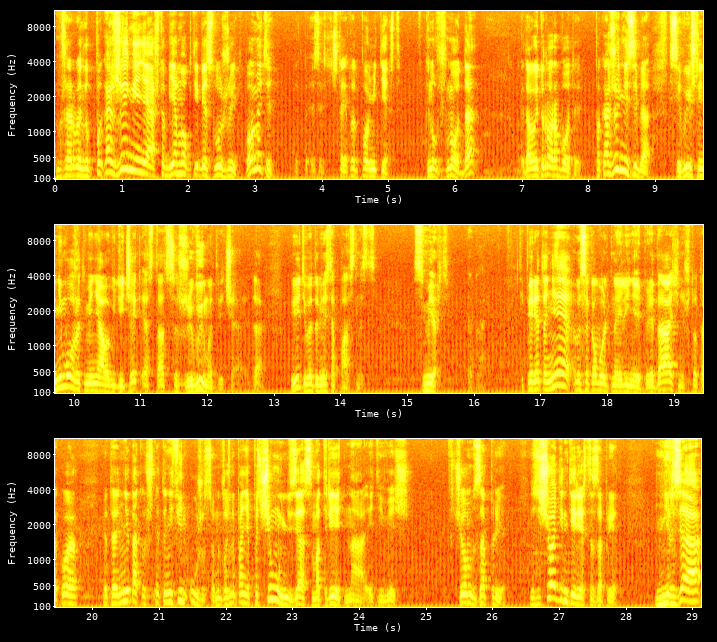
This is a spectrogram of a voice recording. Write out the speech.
Машарабейну говорит, покажи меня, чтобы я мог тебе служить. Помните? Читает, кто-то помнит текст. В Шмот, да? Когда у Итро работает. Покажи мне себя. Всевышний не может меня увидеть человек и остаться живым, отвечает. Да? Видите, в этом есть опасность. Смерть. Теперь это не высоковольтная линия передач, не что такое. Это не так уж, это не фильм ужаса. Мы должны понять, почему нельзя смотреть на эти вещи. В чем запрет? Есть еще один интересный запрет. Нельзя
